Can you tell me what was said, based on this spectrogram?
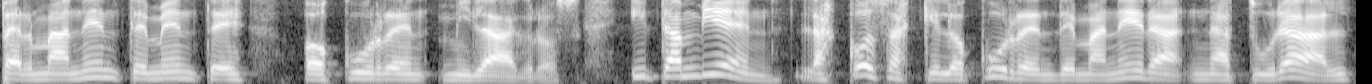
permanentemente ocurren milagros. Y también las cosas que le ocurren de manera natural,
